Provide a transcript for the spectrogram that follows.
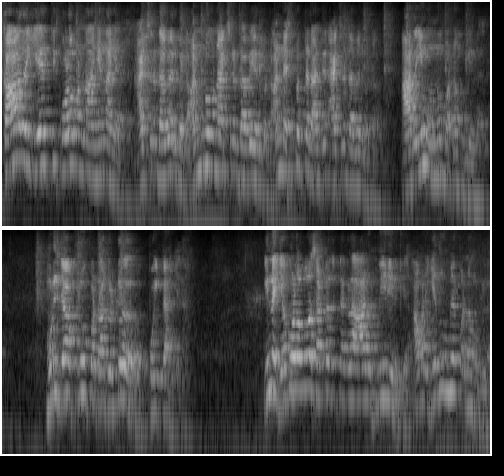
காரை ஏற்றி கொலை பண்ணாங்கன்னாங்க. ஆக்சிடெண்ட்டாகவே இருக்கட்டும். அன்னோன் ஆக்சிடெண்ட்டாகவே இருக்கட்டும். அன்எக்ஸ்பெக்டட் ஆக்சிடெண்ட்டாகவே இருக்கட்டும். அதையும் ஒன்றும் பண்ண முடியல. முடிஞ்சால் ப்ரூவ் பண்ணுறான்னு சொல்லிட்டு போயிட்டாங்க. இன்னும் எவ்வளவோ சட்டத்திட்டங்களை ஆள் மீறி இருக்கு. அவனை எதுவுமே பண்ண முடியல.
